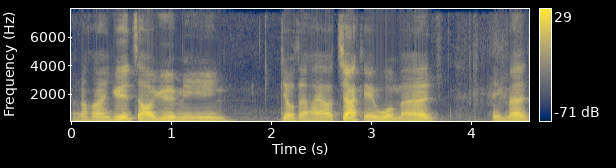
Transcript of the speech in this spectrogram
然后越照越明，有的还要加给我们，你们。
